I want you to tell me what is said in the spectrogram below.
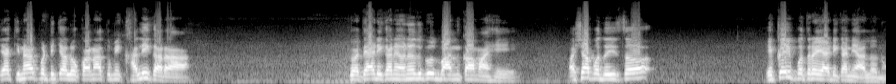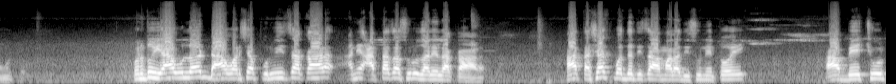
या किनारपट्टीच्या लोकांना तुम्ही खाली करा किंवा त्या ठिकाणी अनधिकृत बांधकाम आहे अशा पद्धतीचं एकही पत्र या ठिकाणी आलं नव्हतं. परंतु या उलट दहा वर्षापूर्वीचा काळ आणि आताचा सुरू झालेला काळ हा तशाच पद्धतीचा आम्हाला दिसून येतोय. हा बेछूट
